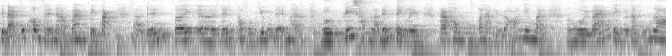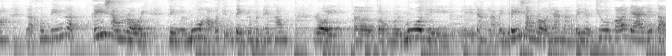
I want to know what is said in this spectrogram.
thì bạn cũng không thể nào mang tiền mặt à, đến với ờ, đến phòng công chứng để mà vừa ký xong là đếm tiền liền. Ha không có làm điều đó nhưng mà người bán thì người ta cũng lo là không biết là ký xong rồi thì người mua họ có chuyển tiền cho mình hay không rồi uh, còn người mua thì nghĩ rằng là bây giờ ký xong rồi ha mà bây giờ chưa có ra giấy tờ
